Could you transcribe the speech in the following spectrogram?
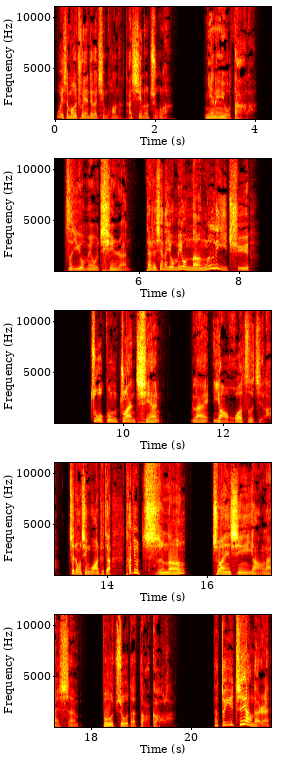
为什么会出现这个情况呢？他信了主了，年龄又大了，自己又没有亲人，但是现在又没有能力去做工赚钱来养活自己了。这种情况之下，他就只能专心仰赖神，不住的祷告了。那对于这样的人，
